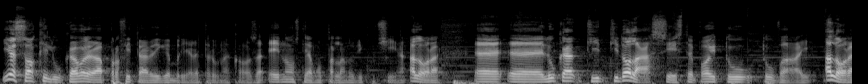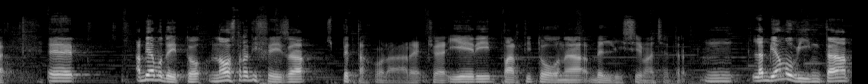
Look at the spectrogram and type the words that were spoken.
Io so che Luca voleva approfittare di Gabriele per una cosa e non stiamo parlando di cucina. Allora, eh, eh, Luca, ti, ti, do l'assist e poi tu, tu vai. Allora, eh, abbiamo detto nostra difesa spettacolare, cioè ieri partitona bellissima, eccetera. Mm, l'abbiamo vinta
